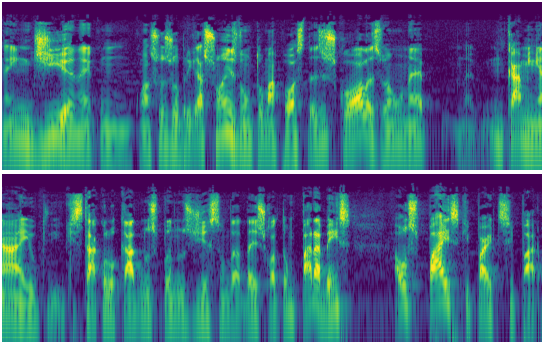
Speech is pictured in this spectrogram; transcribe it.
em dia né, com, com as suas obrigações, vão tomar posse das escolas, vão né, né encaminhar o que, o, que, está colocado nos planos de gestão da, da escola. Então, parabéns aos pais que participaram.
